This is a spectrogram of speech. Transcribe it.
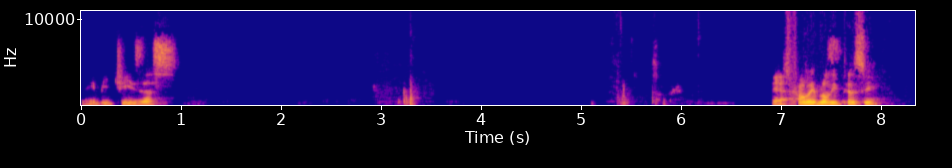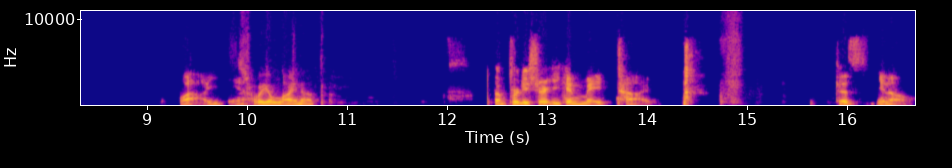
Maybe Jesus. Yeah, It's probably really busy. Wow. you-. It's probably a lineup. I'm pretty sure he can make time because you know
